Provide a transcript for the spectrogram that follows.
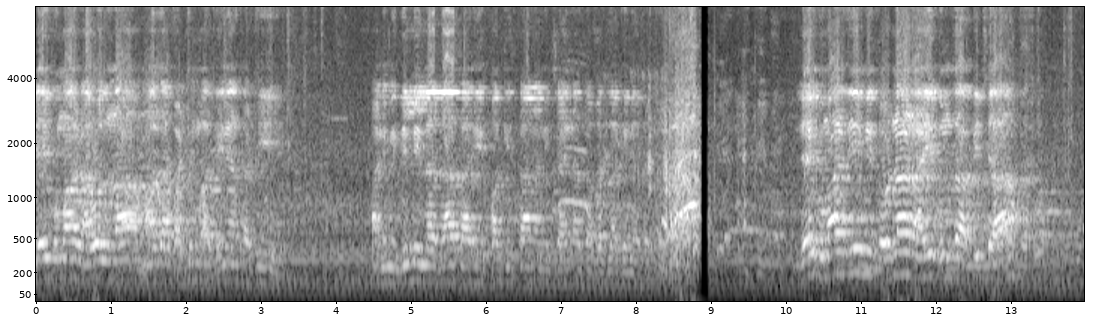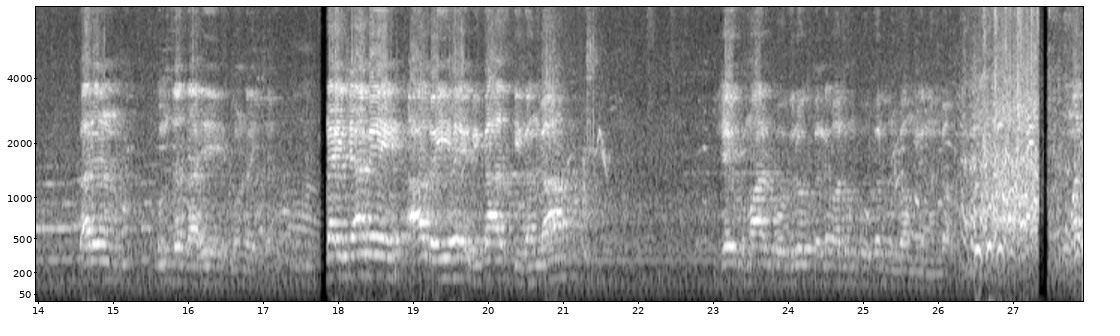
जयकुमार रावलना माझा पाठिंबा देण्यासाठी. आणि मी दिल्लीला जात आहे पाकिस्तान आणि चायनाचा बदला घेण्यासाठी. जयकुमारजी मी सोडणार नाही तुमचा अपेक्षा. कारण तुमचंच आहे गोंडाईच्या गोंडाईच्या में आ गई है विकास की गंगा. जय कुमार को विरोध करने वालों को कर दूंगा मैं नंगा. मत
